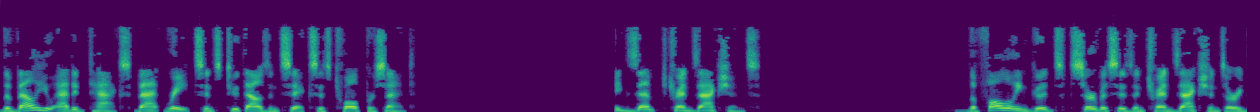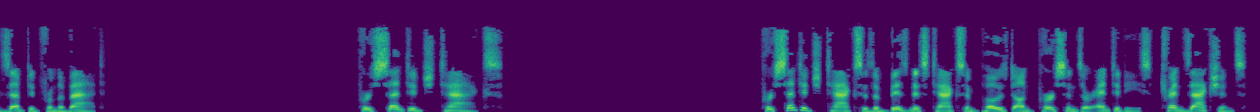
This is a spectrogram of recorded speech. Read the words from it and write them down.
The value-added tax VAT rate since 2006 is 12%. Exempt transactions The following goods, services and transactions are exempted from the VAT. Percentage tax Percentage tax is a business tax imposed on persons or entities, transactions,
